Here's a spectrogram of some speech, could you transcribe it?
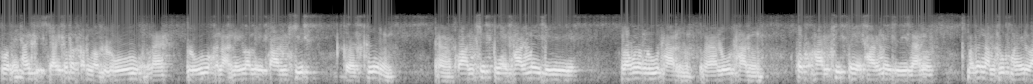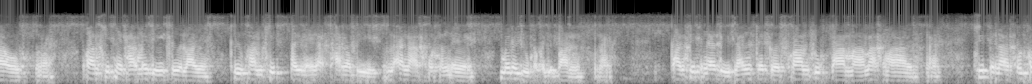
ส่วนในทางจิตใจก็ต้องกำหนดรู้นะรู้ขณะนี้เรามีความคิดเกิดขึ้นความคิดในทางไม่ดี เราก็ต้องรู้ทันนะรู้ทันเพราะความคิดในทางไม่ดีนั้น มันก็นำทุกข์มาให้เรานะ ความคิดในทางไม่ดีคืออะไร คือความคิดไปในทางอดีตและอนาคตนั่นเอง ไม่ได้อยู่กับปัจจุบันนะการคิดในอดีตนั้นจะเกิดความทุกข์ตามมามากมายนะคิดในอนาคตก็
